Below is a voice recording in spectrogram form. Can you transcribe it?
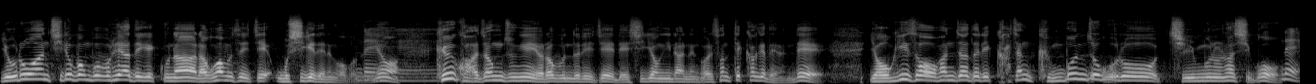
이러한 치료 방법을 해야 되겠구나라고 하면서 이제 오시게 되는 거거든요. 네. 그 과정 중에 여러분들이 이제 내시경이라는 걸 선택하게 되는데 여기서 환자들이 가장 근본적으로 질문을 하시고 네.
